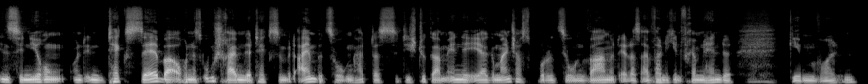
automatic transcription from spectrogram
Inszenierung und in den Text selber, auch in das Umschreiben der Texte mit einbezogen hat, dass die Stücke am Ende eher Gemeinschaftsproduktionen waren und er das einfach nicht in fremde Hände geben wollten.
